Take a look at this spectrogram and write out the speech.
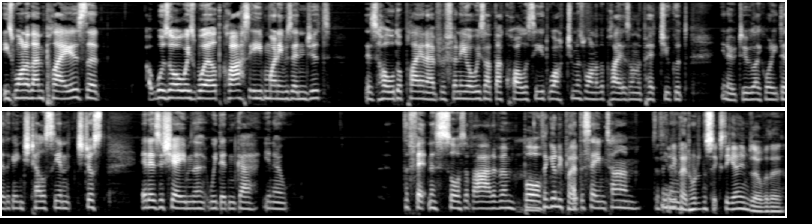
he's one of them players that was always world class, even when he was injured. His hold up play and everything. He always had that quality. You'd watch him as one of the players on the pitch who could, you know, do like what he did against Chelsea. And it's just, it is a shame that we didn't get, you know, the fitness sort of out of him. Mm. But I think he only played- at the same time, I think he know, played 160 games over the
